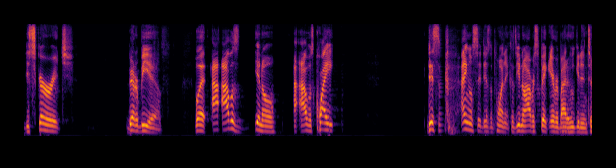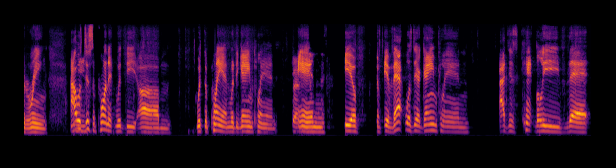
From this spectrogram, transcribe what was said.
discourage Beterbiev? But I, I was, you know, I, I was quite dis. I ain't gonna say disappointed because you know I respect everybody who get into the ring. I was Mhm. disappointed with the um with the plan, with the game plan, Certainly. and if if if that was their game plan, I just can't believe that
